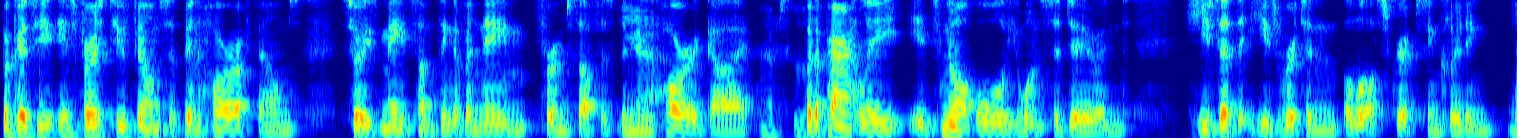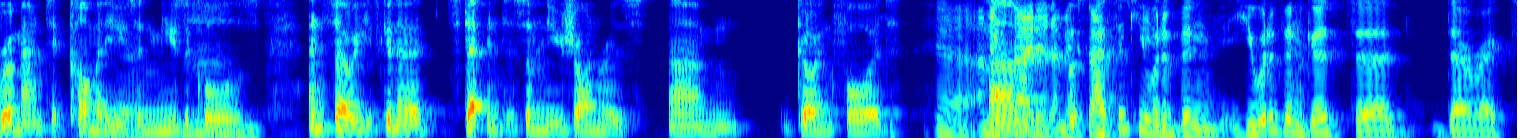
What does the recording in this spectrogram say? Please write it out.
because he, his first two films have been horror films, so he's made something of a name for himself as the new horror guy. Absolutely. But apparently, it's not all he wants to do, and he said that he's written a lot of scripts, including romantic comedies Yeah. and musicals, and so he's gonna step into some new genres um, going forward. yeah, I'm um, excited. I'm excited. i think he would have been he would have been good to direct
